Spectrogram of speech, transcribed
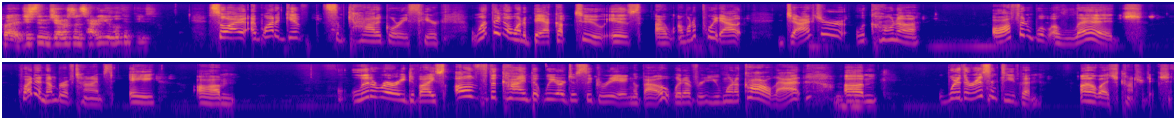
but just in a general sense how do you look at these so I, I want to give some categories here. One thing I want to back up to is I, I want to point out Dr. Licona often will allege quite a number of times a um, literary device of the kind that we are disagreeing about, whatever you want to call that, mm-hmm. um, where there isn't even an alleged contradiction.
